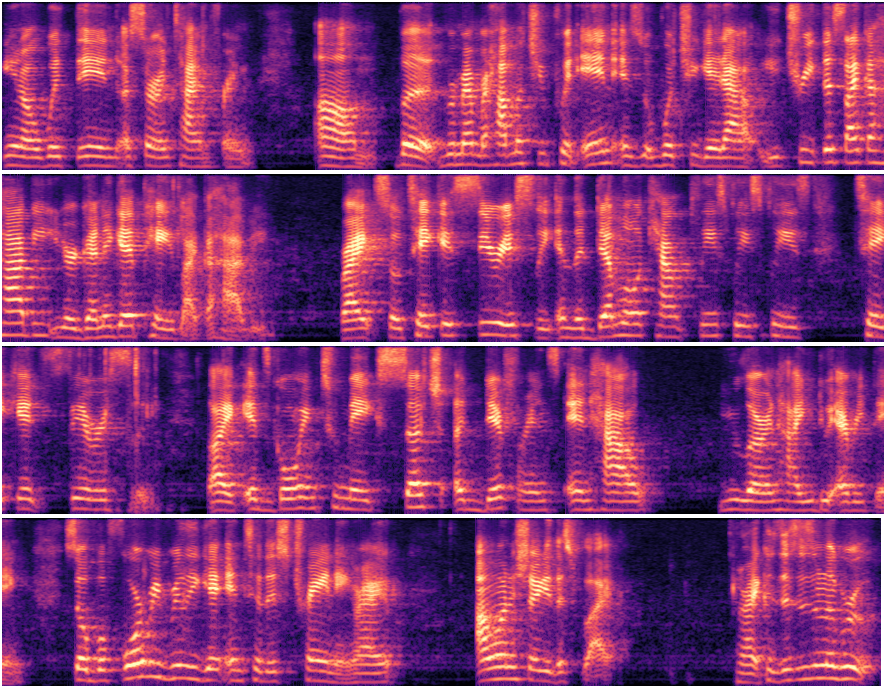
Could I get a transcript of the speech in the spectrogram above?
you know, within a certain time frame. Um, but remember how much you put in is what you get out. You treat this like a hobby, you're to get paid like a hobby, right? So take it seriously. In the demo account, please, please, please take it seriously. Like it's going to make such a difference in how you learn how you do everything. So before we really get into this training, right, I want to show you this flyer, right? Because this is in the group.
